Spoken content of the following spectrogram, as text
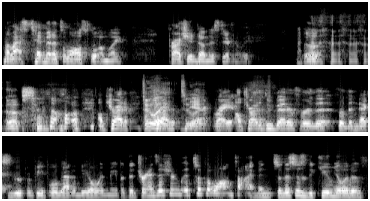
my last ten minutes of law school, I'm like, probably should have done this differently. Oops. I'll try to. Too I'll late. Try to, too yeah, late. right. I'll try to do better for the for the next group of people who got to deal with me. But the transition it took a long time, and so this is the cumulative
